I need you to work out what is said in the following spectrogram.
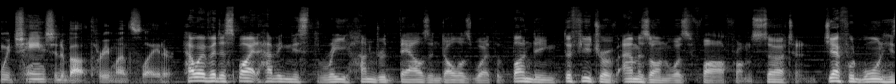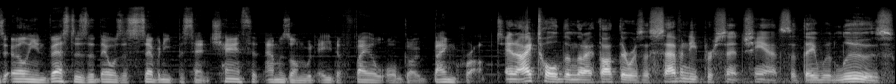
We changed it about three months later. However, despite having this $300,000 worth of funding, the future of Amazon was far from certain. Jeff would warn his early investors that there was a 70% chance that Amazon would either fail or go bankrupt. And I told them that I thought there was a 70% chance that they would lose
